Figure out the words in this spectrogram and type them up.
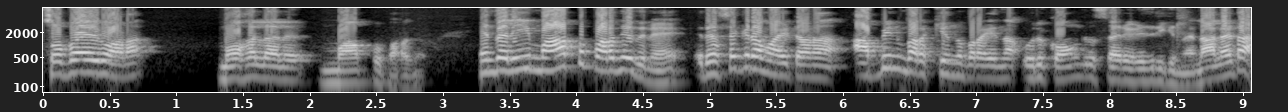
സ്വാഭാവികമാണ് മോഹൻലാൽ മാപ്പ് പറഞ്ഞു. എന്തായാലും ഈ മാപ്പ് പറഞ്ഞതിന് രസകരമായിട്ടാണ് അബിൻ വർക്കി എന്ന് പറയുന്ന ഒരു കോൺഗ്രസ്സുകാർ എഴുതിയിരിക്കുന്നത്. ലാലേട്ടാ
